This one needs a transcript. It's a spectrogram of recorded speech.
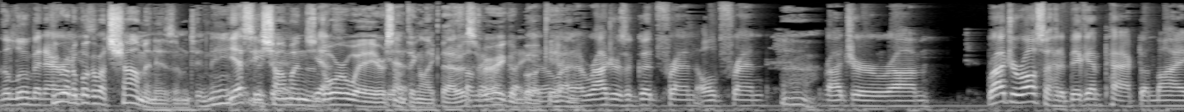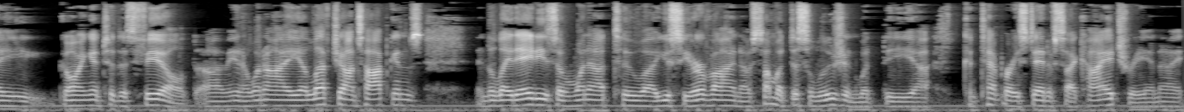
the luminaries. He wrote a book about shamanism, didn't he? Yes, he the did. Shaman's Yes. Doorway or Yeah. something like that. It was something a very like good that, book. you know. yeah. Roger's a good friend, old friend. Ah. Roger um, Roger also had a big impact on my going into this field. Um, you know, when I uh, left Johns Hopkins in the late '80s and went out to uh, UC Irvine, I was somewhat disillusioned with the uh, contemporary state of psychiatry, and I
